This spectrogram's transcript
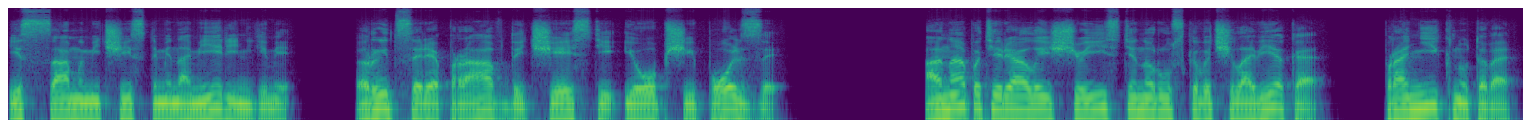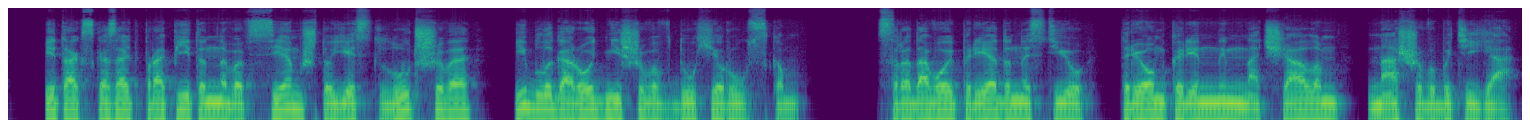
и с самыми чистыми намерениями, рыцаря правды, чести и общей пользы. Она потеряла еще истину русского человека, проникнутого и, так сказать, пропитанного всем, что есть лучшего и благороднейшего в духе русском с родовой преданностью трем коренным началам нашего бытия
